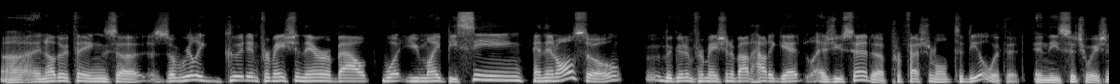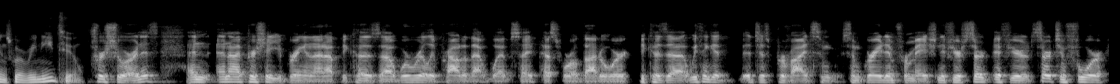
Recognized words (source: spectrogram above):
uh, and other things. Uh, so really good information there about what you might be seeing, and then also the good information about how to get, as you said, a professional to deal with it in these situations where we need to. For sure, and it's and and I appreciate you bringing that up because uh, we're really proud of that website, pestworld.org, because uh, we think it it just provides some some great information. If you're ser- if you're searching for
